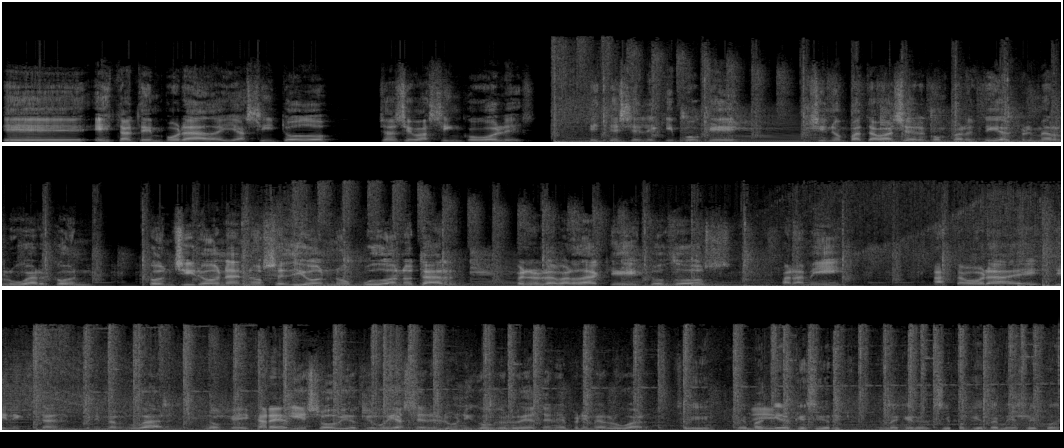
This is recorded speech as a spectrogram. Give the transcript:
eh, esta temporada y así todo ya lleva 5 goles. Este es el equipo que, si no empataba ayer, compartía el primer lugar con, con Girona. No se dio, no pudo anotar, pero la verdad que estos dos, para mí, hasta ahora eh, tiene que estar en primer lugar. Ok, Jared. Y es obvio que voy a ser el único que lo voy a tener en primer lugar. Sí, me imagino que sí, Ricky. Me imagino que sí, porque yo también estoy con,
